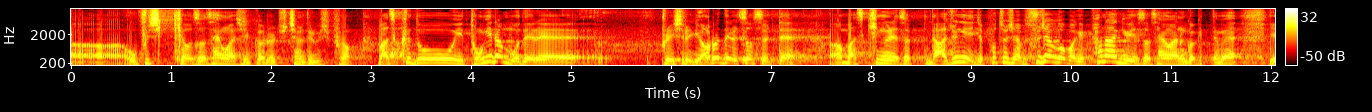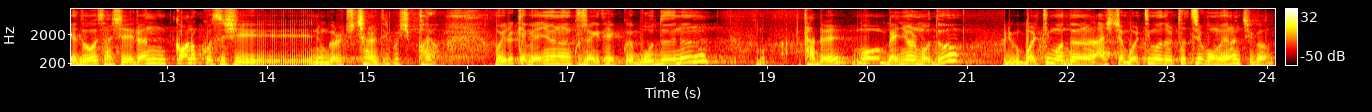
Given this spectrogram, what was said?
어, 오프시켜서 사용하실 거를 추천을 드리고 싶어요. 마스크도 이 동일한 모델의 프레쉬를 여러 대를 썼을 때 어, 마스킹을 해서 나중에 이제 포토샵 수작업하기 편하기 위해서 사용하는 거기 때문에 얘도 사실은 꺼놓고 쓰시는 걸 추천을 드리고 싶어요. 뭐 이렇게 메뉴는 구성이 되어 있고요. 모드는 뭐 다들 뭐 매뉴얼 모드 그리고 멀티 모드는 아시죠? 멀티 모드를 터트려 보면은 지금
